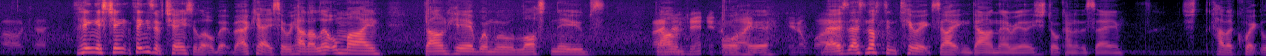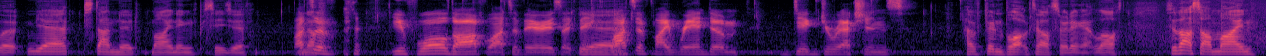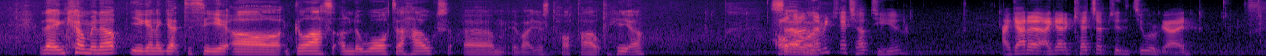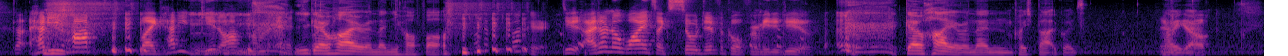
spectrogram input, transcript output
Oh, okay. The thing is, things have changed a little bit, but okay. So we had a little mine down here when we were lost noobs. I haven't Down been in a or here. in a while. There's there's nothing too exciting down there really. It's just all kind of the same. Just have a quick look. Yeah, standard mining procedure. Lots enough. of you've walled off lots of areas. I think Yeah. lots of my random dig directions. have been blocked off so I don't get lost. So that's our mine. Then coming up, you're gonna get to see our glass underwater house. Um, if I just hop out here. Hold so, on, uh, let me catch up to you. I gotta I gotta catch up to the tour guide. God, how do you hop? like, how do you get off on the edge? you go higher and then you hop off. Motherfucker. Dude, I don't know why it's like so difficult for me to do. go higher and then push backwards. There, There we you go. go.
